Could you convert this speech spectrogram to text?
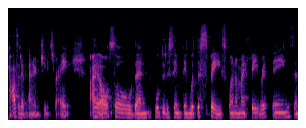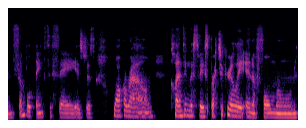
positive energies, right? I also then will do the same thing with the space. One of my favorite things and simple things to say is just walk around, cleansing the space, particularly in a full moon,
